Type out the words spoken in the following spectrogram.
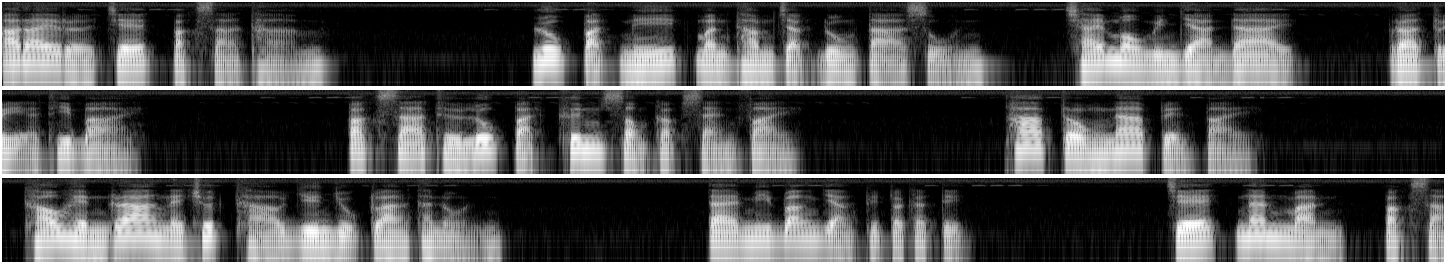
อะไรเหรอเจ๊ปักษาถาม ลูกปัดนี้มันทำจากดวงตาศูนย์ ใช้มองวิญญาณได้ ราตรีอธิบาย ปักษาถือลูกปัดขึ้นส่องกับแสงไฟ ภาพตรงหน้าเปลี่ยนไป เขาเห็นร่างในชุดขาวยืนอยู่กลางถนน แต่มีบางอย่างผิดปกติ เจ๊นั่นมันปักษา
